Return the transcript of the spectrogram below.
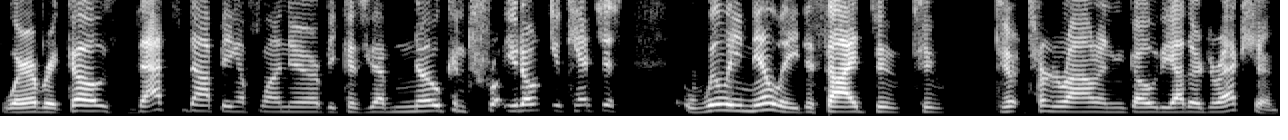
wherever it goes that's not being a flaneur because you have no control you don't you can't just willy-nilly decide to to t- turn around and go the other direction.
